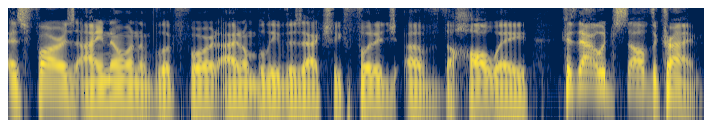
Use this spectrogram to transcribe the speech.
as far as I know and have looked for it, I don't believe there's actually footage of the hallway because that would solve the crime.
